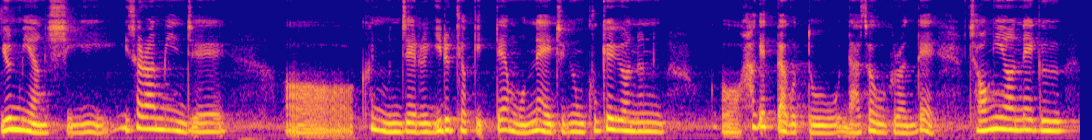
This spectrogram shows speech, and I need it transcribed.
윤미향 씨, 이 사람이 이제, 어, 큰 문제를 일으켰기 때문에 지금 국회의원은 어, 하겠다고 또 나서고 그런데 정의연의 그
